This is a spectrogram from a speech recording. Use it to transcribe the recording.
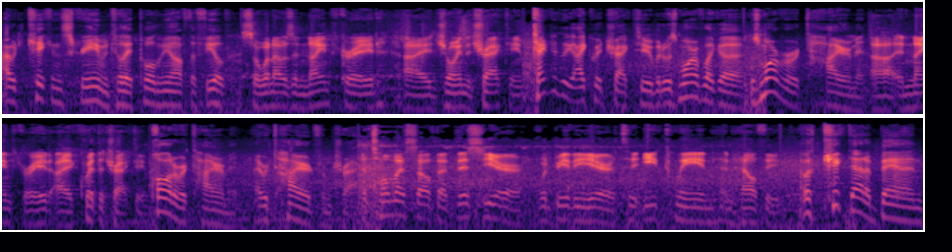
I would kick and scream until they pulled me off the field. So when I was in ninth grade, I joined the track team. Technically I quit track too, but it was more of like a it was more of a retirement. Uh, in ninth grade, I quit the track team. Call it a retirement. I retired from track. I told myself that this year would be the year to eat clean and healthy. I was kicked out of band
